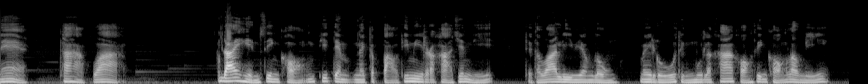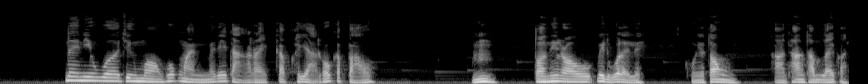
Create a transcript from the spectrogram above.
แน่ ถ้าหากว่า ได้เห็นสิ่งของที่เต็มในกระเป๋าที่มีราคาเช่นนี้ แต่ทว่ารีมยังลง ไม่รู้ถึงมูลค่าของสิ่งของเหล่านี้ ในนิวเวอร์จึงมองพวกมันไม่ได้ต่างอะไรกับขยะรกกระเป๋า อืม ตอนนี้เราไม่รู้อะไรเลย คงจะต้องหาทางทำอะไรก่อน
